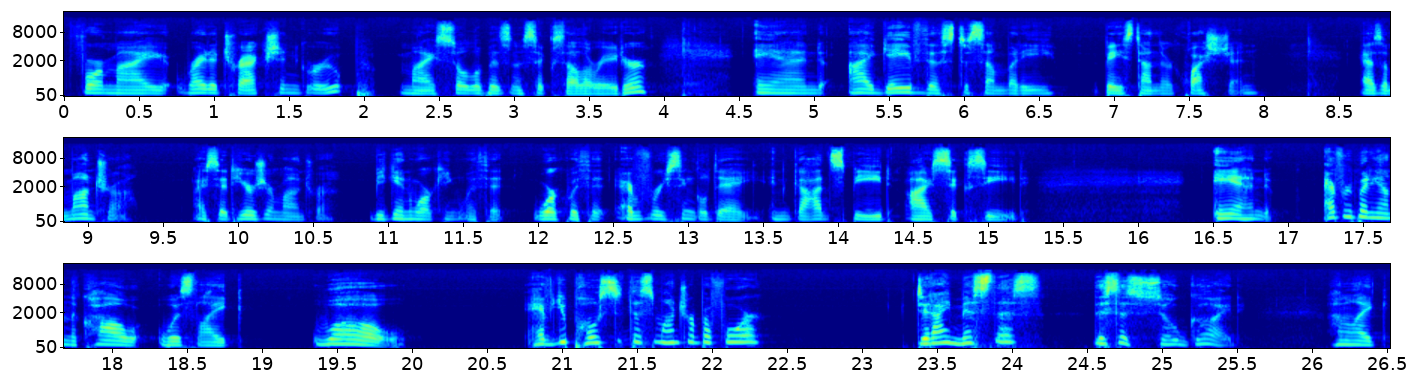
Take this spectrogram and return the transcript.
for my right attraction group, my solo business accelerator. And I gave this to somebody based on their question as a mantra. I said, Here's your mantra. Begin working with it. Work with it every single day. In Godspeed, I succeed. And everybody on the call was like, Whoa, have you posted this mantra before? Did I miss this? This is so good. I'm like,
